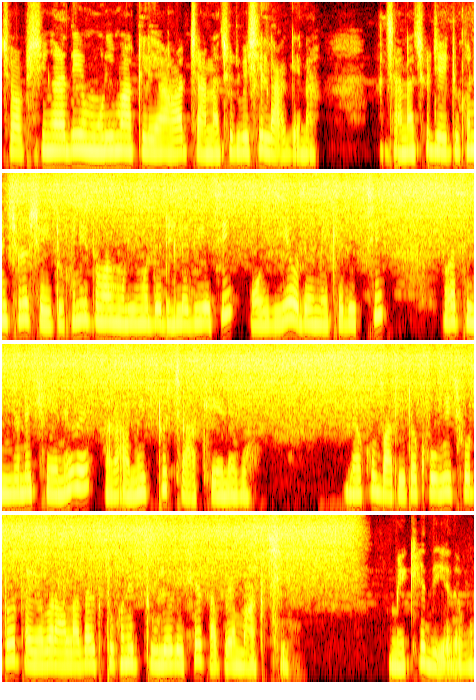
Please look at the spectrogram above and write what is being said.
চপ সিঙ্গারা দিয়ে মুড়ি মাখলে আর চানাচুর বেশি লাগে না। চানাচুর যেইটুখানি ছিল সেইটুখানি তোমার মুড়ির মধ্যে ঢেলে দিয়েছি, ওই দিয়ে ওদের মেখে দিচ্ছি। ওরা তিনজনে খেয়ে নেবে আর আমি একটু চা খেয়ে নেব। দেখো বাটিটা খুবই ছোট, তাই আবার আলাদা একটুখানি তুলে রেখে তারপরে মাখছি। মেখে দিয়ে দেবো।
